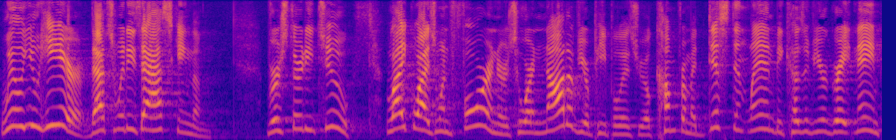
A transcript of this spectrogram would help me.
will you hear? That's what he's asking them. Verse 32 Likewise, when foreigners who are not of your people Israel come from a distant land because of your great name,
